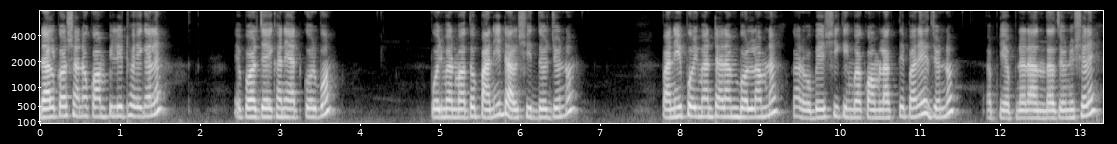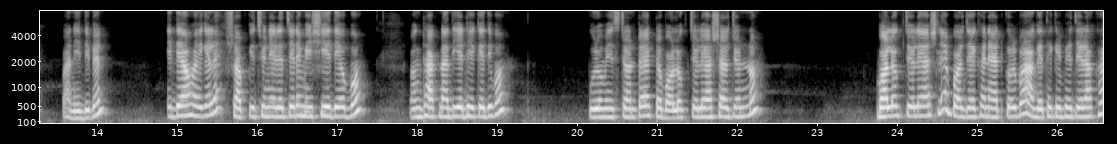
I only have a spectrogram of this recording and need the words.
ডাল কষানো কমপ্লিট হয়ে গেলে এরপর যে এখানে অ্যাড করব। পরিমাণ মতো পানি ডাল সিদ্ধর জন্য। পানির পরিমাণটা আর আমি বললাম না, কারও বেশি কিংবা কম লাগতে পারে, এজন্য আপনি আপনার আন্দাজ অনুসারে পানি দিবেন। দেওয়া হয়ে গেলে সব কিছু নেড়ে চেড়ে মিশিয়ে দেবো এবং ঢাকনা দিয়ে ঢেকে দেব। পুরো মিশ্রণটা একটা বলক চলে আসার জন্য। বলক চলে আসলে পর্যায়ে এখানে অ্যাড করব আগে থেকে ভেজে রাখা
